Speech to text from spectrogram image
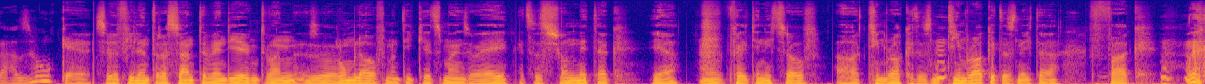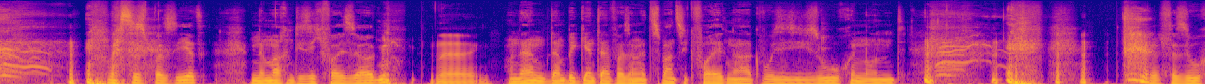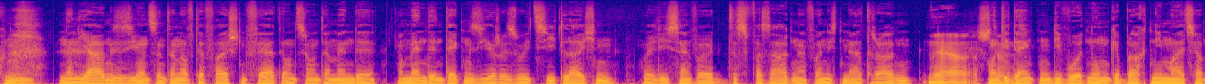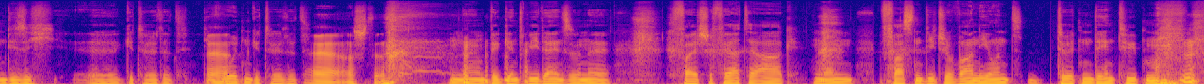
Sasuke. Es wäre viel interessanter, wenn die irgendwann so rumlaufen und die Kids meinen so, hey, jetzt ist schon Mittag. Ja, äh, fällt dir nichts auf? Ah, Team Rocket ist Team Rocket ist nicht da. Fuck. Was ist passiert? Und dann machen die sich voll Sorgen. Nee. Und dann, dann beginnt einfach so eine 20 Folgen Arc, wo sie sie suchen und versuchen, und dann jagen sie sie und sind dann auf der falschen Fährte und so und am Ende, am Ende entdecken sie ihre Suizidleichen, weil die es einfach das Versagen einfach nicht mehr ertragen. Ja, stimmt. Und die denken, die wurden umgebracht, niemals haben die sich äh, getötet. Die Ja. wurden getötet. Ja, stimmt. Und dann beginnt wieder in so eine falsche Fährte-Arc. Und dann fassen die Giovanni und töten den Typen.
